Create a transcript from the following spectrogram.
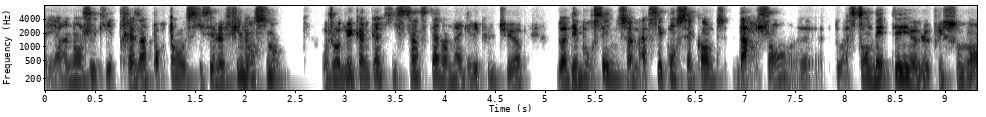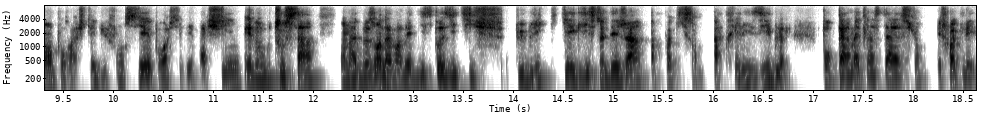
Il y a un enjeu qui est très important aussi, c'est le financement. Aujourd'hui, quelqu'un qui s'installe en agriculture doit débourser une somme assez conséquente d'argent, euh, doit s'endetter euh, le plus souvent pour acheter du foncier, pour acheter des machines. Et donc tout ça, on a besoin d'avoir des dispositifs publics qui existent déjà, parfois qui sont pas très lisibles, pour permettre l'installation. Et je crois que les,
